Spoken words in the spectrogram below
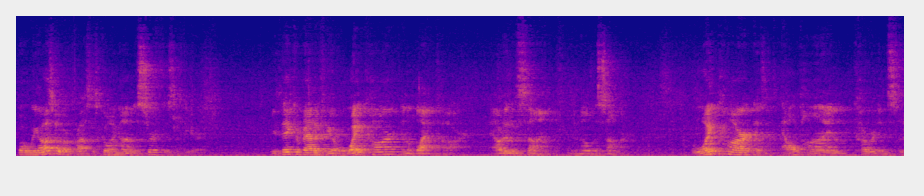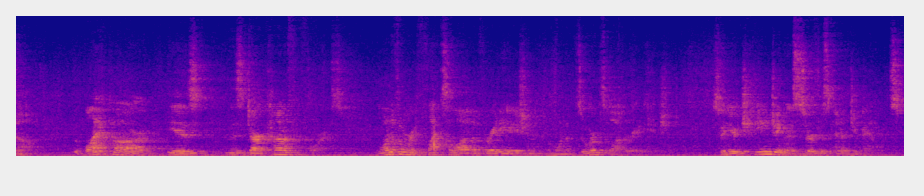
But we also have a process going on the surface of the Earth. You think about if you have a white car and a black car out in the sun in the middle of the summer. The white car is alpine covered in snow. The black car is this dark conifer forest. One of them reflects a lot of radiation and one absorbs a lot of radiation. So you're changing the surface energy balance.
